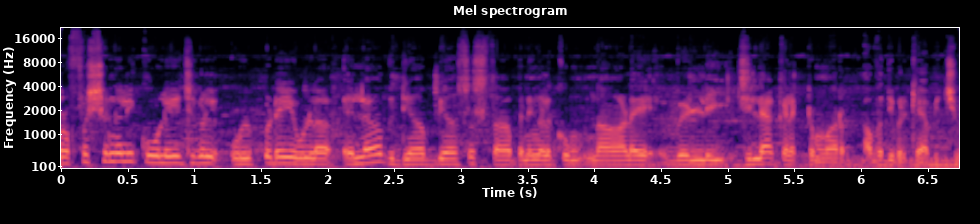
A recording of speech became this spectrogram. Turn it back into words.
പ്രൊഫഷണൽ കോളേജുകൾ ഉൾപ്പെടെയുള്ള എല്ലാ വിദ്യാഭ്യാസ സ്ഥാപനങ്ങൾക്കും നാളെ വെള്ളി ജില്ലാ കലക്ടർമാർ അവധി പ്രഖ്യാപിച്ചു.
